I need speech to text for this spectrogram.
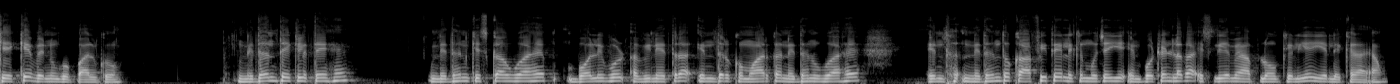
के के वेणुगोपाल को। निधन देख लेते हैं। निधन किसका हुआ है? बॉलीवुड अभिनेता इंद्र कुमार का निधन हुआ है। निधन तो काफ़ी थे, लेकिन मुझे ये इम्पोर्टेंट लगा, इसलिए मैं आप लोगों के लिए ये लेकर आया हूँ।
